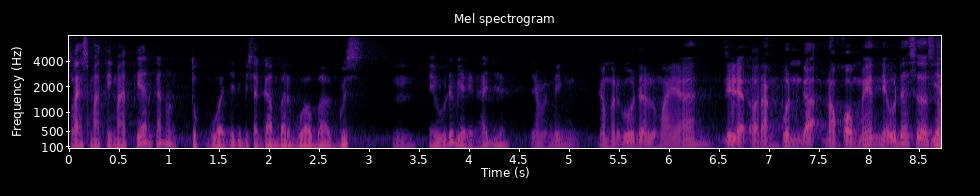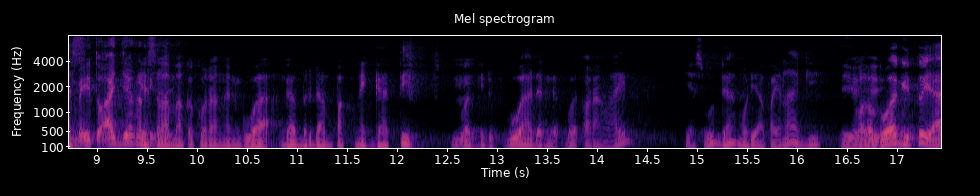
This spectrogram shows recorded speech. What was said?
flash mati-matian kan untuk gua jadi bisa gambar gua bagus Hmm. ya udah biarin aja Yang penting gambar gue udah lumayan, dilihat orang pun nggak no comment, ya udah sampai itu aja ya selama kekurangan gua nggak berdampak negatif Hmm. buat hidup gua dan nggak buat orang lain ya sudah mau diapain lagi? Iya, kalau iya. gua gitu ya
